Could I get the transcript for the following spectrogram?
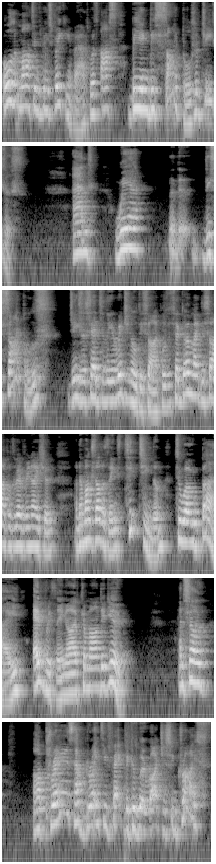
All that Martin's been speaking about was us being disciples of Jesus. And we're the disciples, Jesus said to the original disciples, He said, Go and make disciples of every nation, and amongst other things, teaching them to obey everything I have commanded you. And so our prayers have great effect because we're righteous in Christ,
